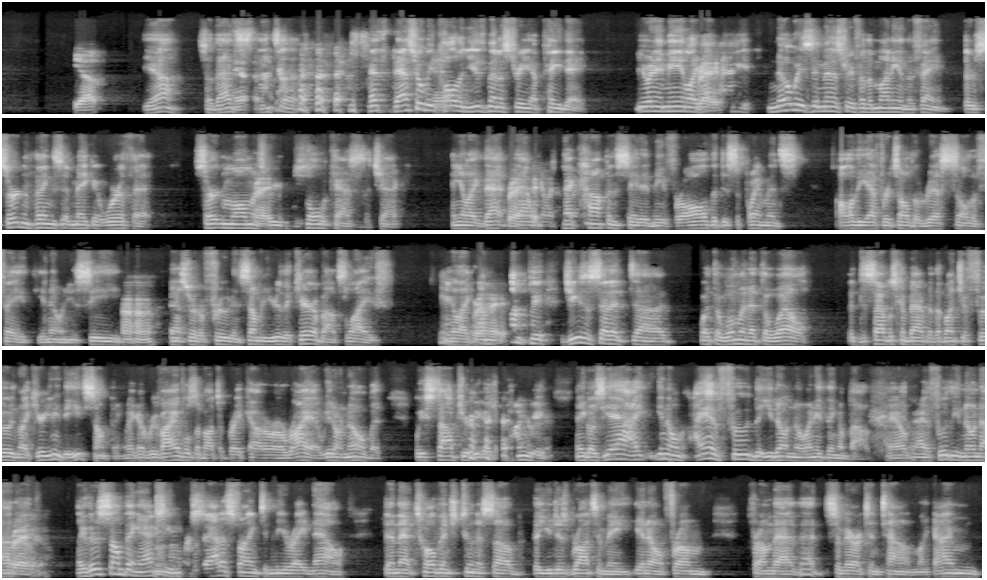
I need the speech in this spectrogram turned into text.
Yep. Yeah. So that's yeah. that's a that's that's what we yeah. call in youth ministry a payday. You know what I mean? Like right. I, nobody's in ministry for the money and the fame. There's certain things that make it worth it. Certain moments right. where your soul casts a check, and you're like that. Right. That that compensated me for all the disappointments all the efforts, all the risks, all the faith, you know, and you see Uh-huh. that sort of fruit in somebody you really care about's life. And you're like, I'm- I'm, Jesus said it, uh, what the woman at the well, the disciples come back with a bunch of food and like, here, you need to eat something. Like a revival's about to break out or a riot. We don't know, but we stopped here because you're hungry. And he goes, yeah, I, you know, I have food that you don't know anything about. I have, I have food that you know not Right. of. Like there's something actually Mhm. more satisfying to me right now than that 12 inch tuna sub that you just brought to me, you know, from, from that, that Samaritan town. Like I'm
